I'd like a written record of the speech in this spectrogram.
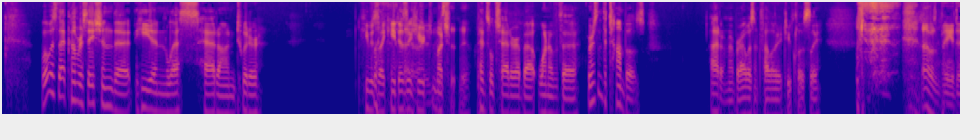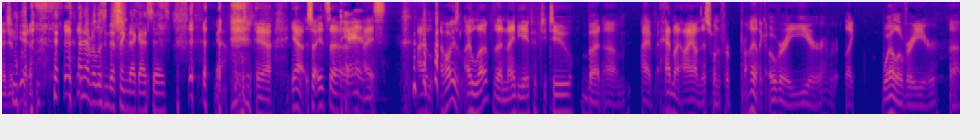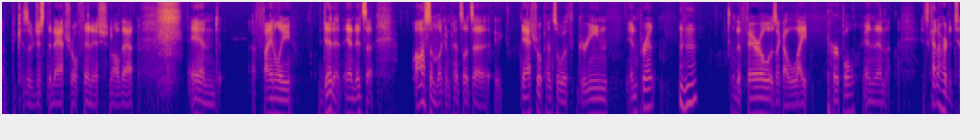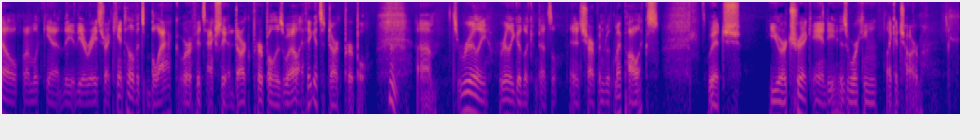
What was that conversation that he and Les had on Twitter? He was like, he doesn't hear I much it, yeah. pencil chatter about one of the. Where's it? The Tombos. I don't remember. I wasn't following it too closely. I wasn't paying attention. Yeah. I never listened to a thing that guy says. No. yeah, yeah. So it's a. I- Pens. I, I've always I loved the 9852, but um, I've had my eye on this one for probably like over a year, like well over a year, uh, because of just the natural finish and all that. And I finally did it, and it's a awesome looking pencil. It's a natural pencil with green imprint. Mm-hmm. The ferrule is like a light purple, and then it's kind of hard to tell when I'm looking at the the eraser. I can't tell if it's black or if it's actually a dark purple as well. I think it's a dark purple. Um, it's a really, really good looking pencil, and it's sharpened with my Pollux, which your trick, Andy, is working like a charm.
